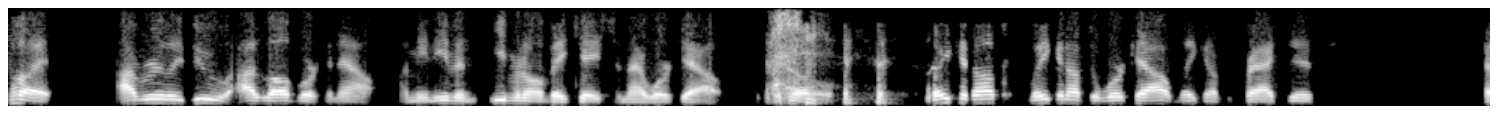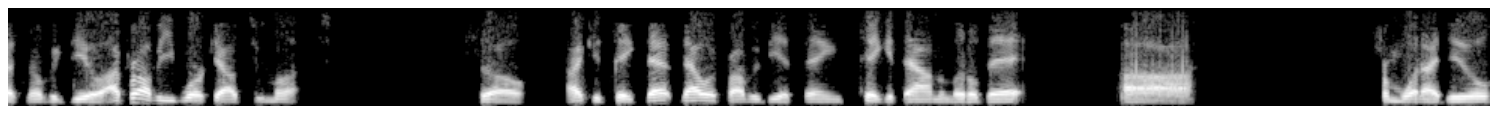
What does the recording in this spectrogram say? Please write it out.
but I really do. I love working out. I mean, even even on vacation, I work out. So waking up, waking up to work out, waking up to practice, that's no big deal. I probably work out too much, so I could take that. That would probably be a thing. Take it down a little bit uh, from what I do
